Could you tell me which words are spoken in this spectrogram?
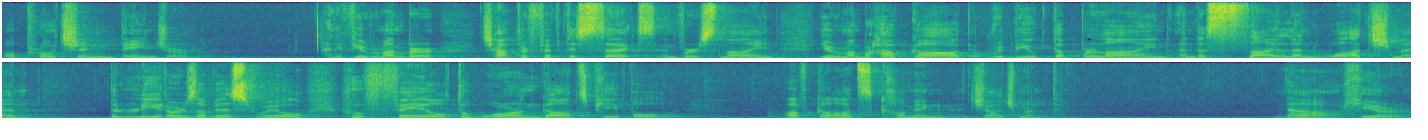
approaching danger. And if you remember chapter 56 and verse 9, you remember how God rebuked the blind and the silent watchmen, the leaders of Israel, who failed to warn God's people of God's coming judgment. Now, here,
